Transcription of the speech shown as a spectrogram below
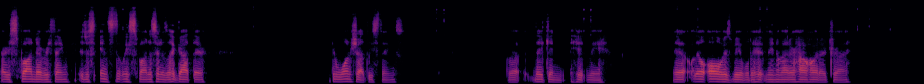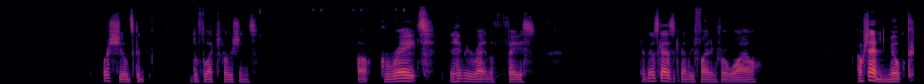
I already spawned everything. It just instantly spawned as soon as I got there. I can one shot these things, but they can hit me. Yeah, they'll always be able to hit me no matter how hard I try. Or shields could deflect potions. Oh, great. It hit me right in the face. Okay, those guys are going to be fighting for a while. I wish I had milk.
